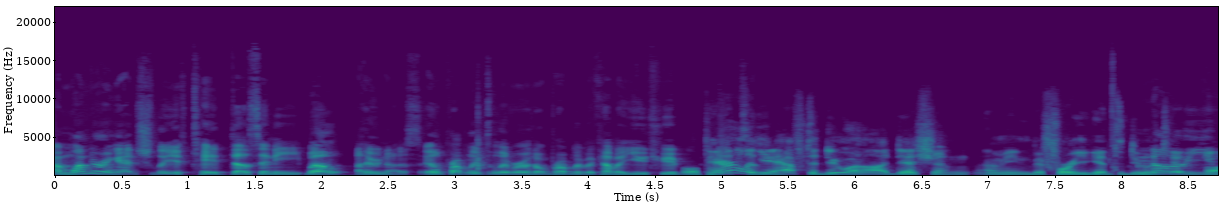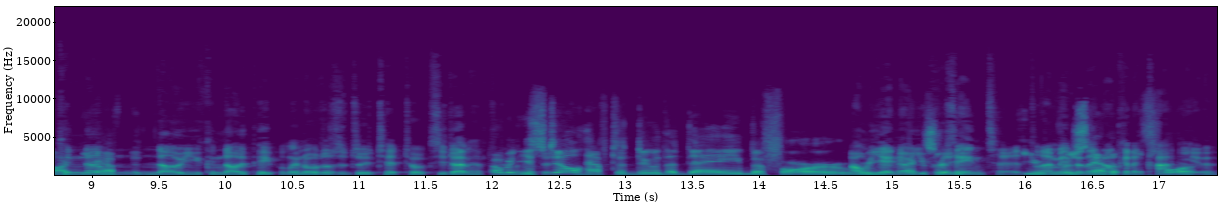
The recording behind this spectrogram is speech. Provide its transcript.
I'm wondering actually if Ted does any. Well, who knows? He'll probably deliver it. It'll probably become a YouTube. Well, apparently you have to do an audition. I mean, before you get to do a no, TED you talk, can. you Um, to. No, you can know people in order to do TED talks. You don't have to. Oh, but you audition. still have to do the day before. Oh yeah, no, you present it. you I mean, but they're not going to cut you.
